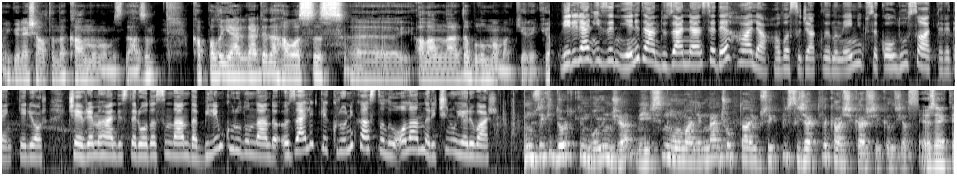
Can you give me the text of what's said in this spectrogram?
güneş altında kalmamamız lazım. Kapalı yerlerde de havasız e, alanlarda bulunmamak gerekiyor. Verilen izin yeniden düzenlense de hala hava sıcaklığının en yüksek olduğu saatlere denk geliyor. Çevre Mühendisleri Odası'ndan da Bilim Kurulu'ndan da özellikle kronik hastalığı olanlar için uyarı var. Önümüzdeki 4 gün boyunca mevsim normallerinden çok daha yüksek bir sıcaklıkla karşı karşıya kalacağız. Özellikle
